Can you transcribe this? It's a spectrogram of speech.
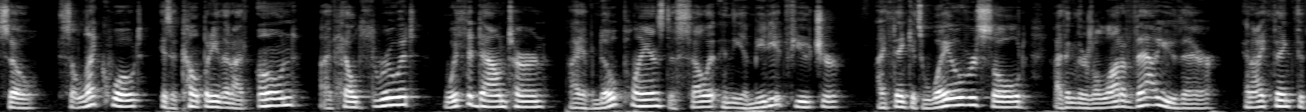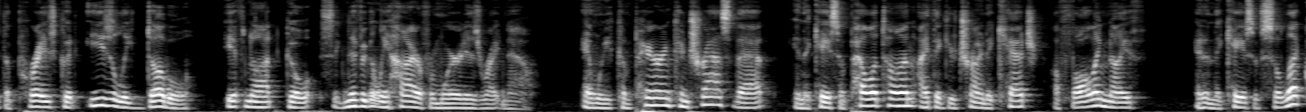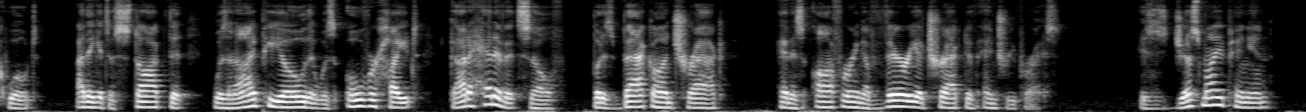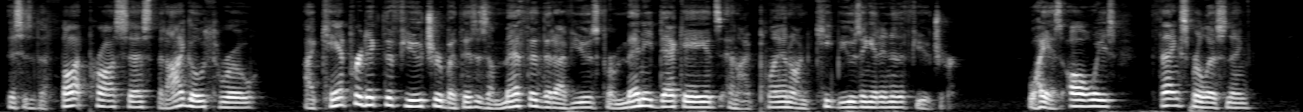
So SelectQuote is a company that I've owned. I've held through it with the downturn. I have no plans to sell it in the immediate future. I think it's way oversold. I think there's a lot of value there. And I think that the price could easily double, if not go significantly higher from where it is right now. And when you compare and contrast that, in the case of Peloton, I think you're trying to catch a falling knife. And in the case of SelectQuote, I think it's a stock that was an IPO that was overhyped, got ahead of itself, but is back on track and is offering a very attractive entry price. This is just my opinion. This is the thought process that I go through. I can't predict the future, but this is a method that I've used for many decades and I plan on keep using it into the future. Well, hey, as always, thanks for listening.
